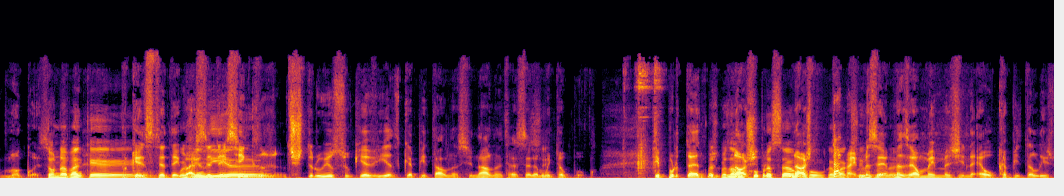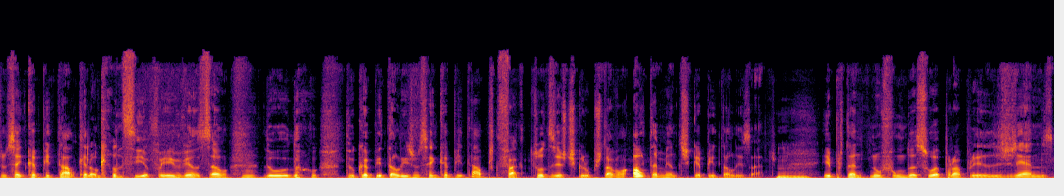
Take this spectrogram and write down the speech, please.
uma coisa. Então na banca é. Porque em 74, em 75 dia... destruiu-se o que havia de capital nacional, não interessa, era Sim. muito ou pouco. E portanto. Mas, mas há uma cooperação nós, com o tá bem, mas, é, é, mas é uma imagina, é o capitalismo sem capital, que era o que ele dizia, foi a invenção hum. do, do, do, capitalismo sem capital, porque de facto todos estes grupos estavam altamente descapitalizados. Uhum. E portanto, no fundo, a sua própria gênese.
